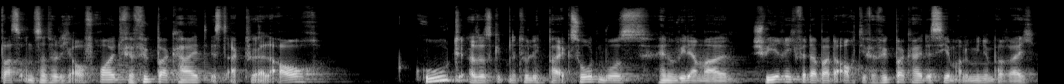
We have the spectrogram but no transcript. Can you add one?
was uns natürlich auch freut. Verfügbarkeit ist aktuell auch gut. Also es gibt natürlich ein paar Exoten, wo es hin und wieder mal schwierig wird, aber auch die Verfügbarkeit ist hier im Aluminiumbereich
